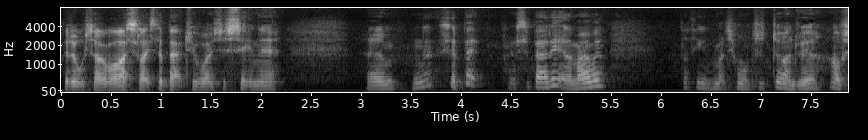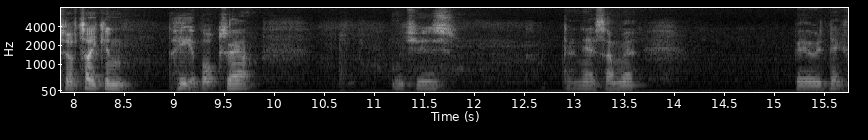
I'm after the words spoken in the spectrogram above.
but also isolates the battery while it's just sitting there. Um, that's, a bit, that's about it at the moment. Nothing much more to do under here. Obviously I've taken the heater box out, which is down there somewhere. Buried next,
